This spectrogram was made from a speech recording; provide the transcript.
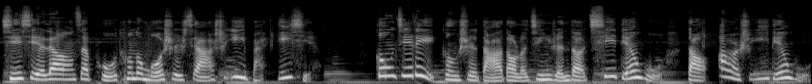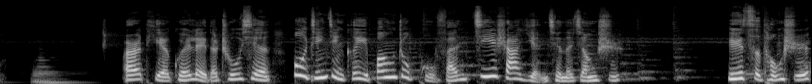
其血量在普通的模式下是一百滴血，攻击力更是达到了惊人的七点五到二十一点五。而铁傀儡的出现，不仅仅可以帮助普凡击杀眼前的僵尸，与此同时，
